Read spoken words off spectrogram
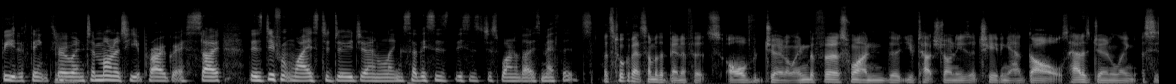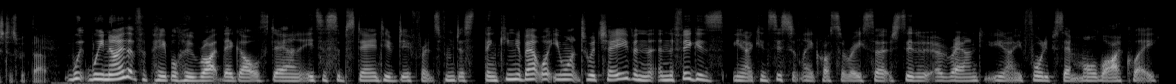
for you to think through mm. and to monitor your progress. So there's different ways to do journaling. So this is this is just one of those methods. Let's talk about some of the benefits of journaling. The first one that you've touched on is achieving our goals. How does journaling assist us with that? We, we know that for people who write their goals down, it's a substantive difference from just thinking about what you want to achieve. And the, and the figures, you know, consistently across the research sit around, you know, 40% more likely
